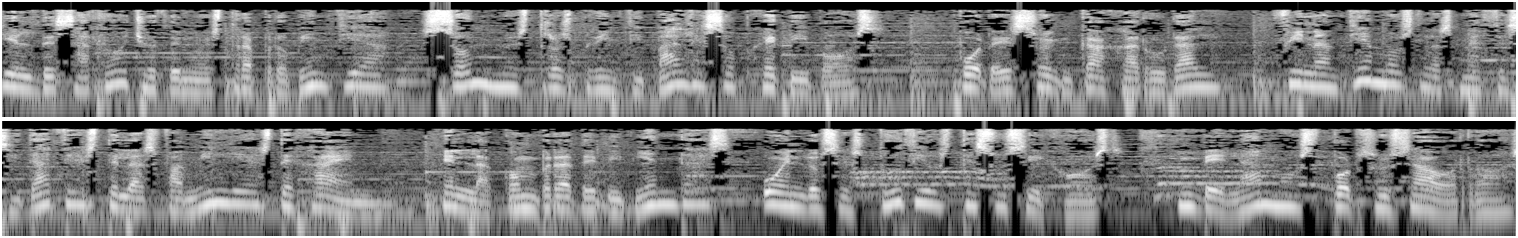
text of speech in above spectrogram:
y el desarrollo de nuestra provincia son nuestros principales objetivos. Por eso en Caja Rural financiamos las necesidades de las familias de Jaén, en la compra de viviendas o en los estudios de sus hijos. Velamos por sus ahorros.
